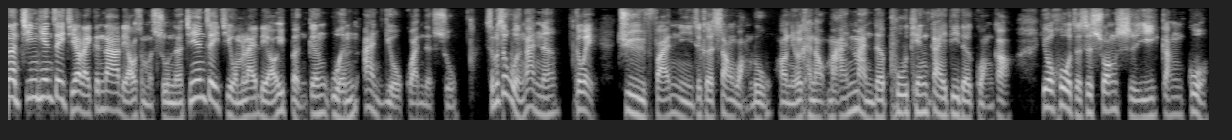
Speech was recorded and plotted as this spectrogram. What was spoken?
那今天这一集要来跟大家聊什么书呢？今天这一集我们来聊一本跟文案有关的书。什么是文案呢？各位。举凡你这个上网路，哦，你会看到满满的铺天盖地的广告，又或者是双十一刚过，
